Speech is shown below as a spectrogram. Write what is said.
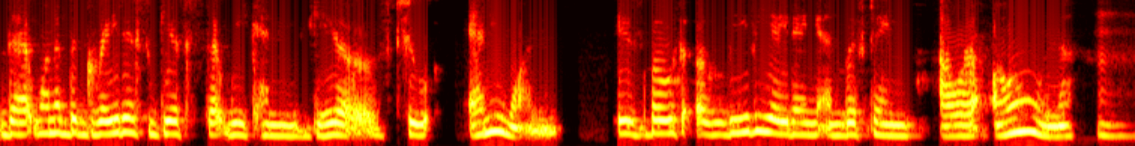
that one of the greatest gifts that we can give to anyone is both alleviating and lifting our own, mm.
